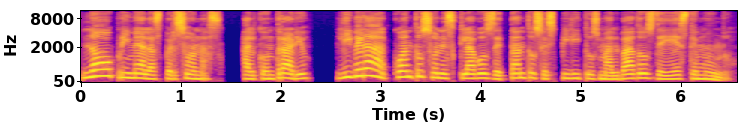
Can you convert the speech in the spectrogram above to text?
No oprime a las personas, al contrario, libera a cuantos son esclavos de tantos espíritus malvados de este mundo.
